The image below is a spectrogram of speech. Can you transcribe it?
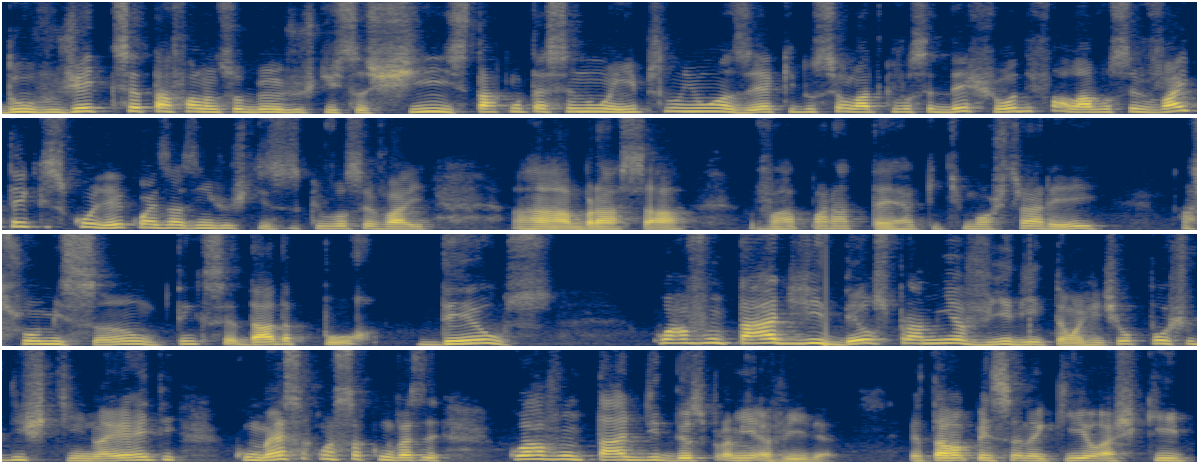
Do jeito que você está falando sobre uma injustiça X, está acontecendo um Y e um Z aqui do seu lado que você deixou de falar. Você vai ter que escolher quais as injustiças que você vai ah, abraçar. Vá para a terra que te mostrarei. A sua missão tem que ser dada por Deus. Com a vontade de Deus para a minha vida. Então, a gente oposto o destino. Aí a gente começa com essa conversa. Qual a vontade de Deus para a minha vida? Eu estava pensando aqui, eu acho que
